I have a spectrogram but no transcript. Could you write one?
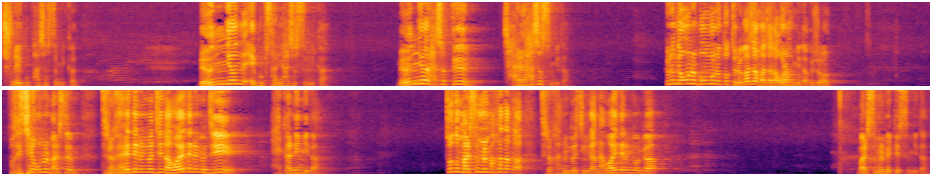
출애굽하셨습니까? 몇 년 애굽살이 하셨습니까? 몇 년 하셨든 잘 하셨습니다. 그런데 오늘 본문은 또 들어가자마자 나오라 합니다. 그죠? 도대체 오늘 말씀 들어가야 되는 건지 나와야 되는 건지 헷갈립니다. 저도 말씀을 막 하다가 들어가는 것인가 나와야 되는 건가? 말씀을 맺겠습니다.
